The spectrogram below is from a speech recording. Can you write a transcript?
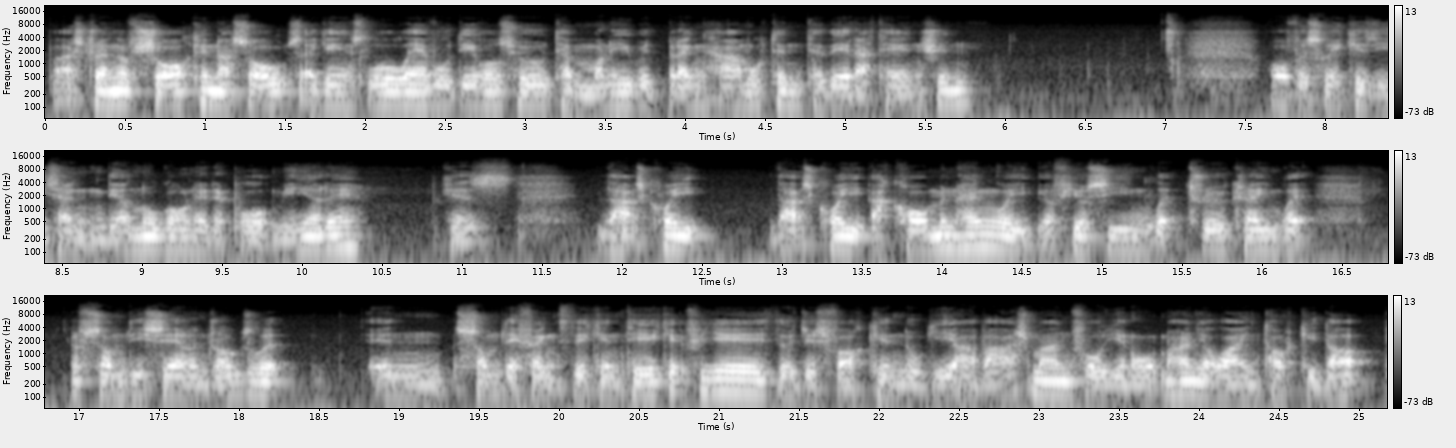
but a string of shocking assaults against low level dealers who owed him money would bring Hamilton to their attention. Obviously, because he's thinking they're not going to report me, are they? Because that's quite that's quite a common thing. Like if you're seeing like true crime, like if somebody's selling drugs, like and somebody thinks they can take it for you, they just fucking they'll get a bash man for you know man, you're lying turkeyed up.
